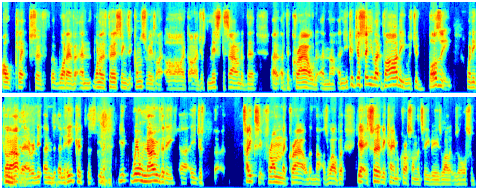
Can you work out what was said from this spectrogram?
old clips of, whatever and one of the first things that comes to me is like oh god i just missed the sound of the uh, of the crowd and that. And you could just see like vardy was just buzzing when he got Mm. out there and and and he could you know you, we'll know that he uh, he just uh, takes it from the crowd and that as well. But yeah it certainly came across on the tv as well. It was awesome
